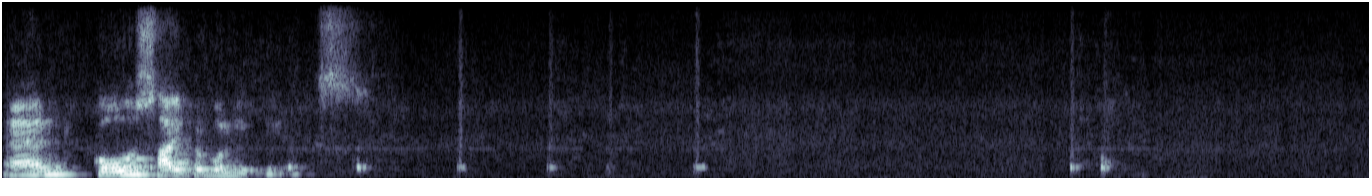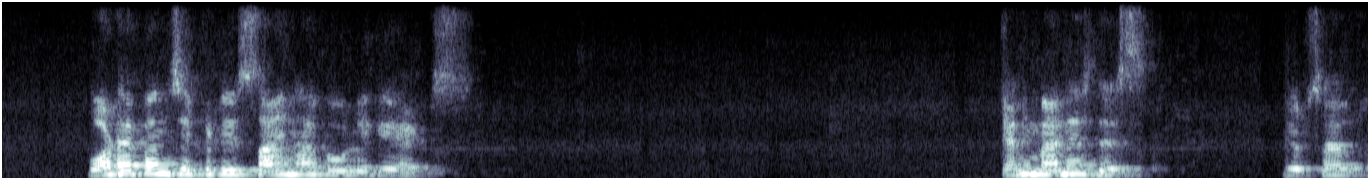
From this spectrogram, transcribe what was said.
and cos hyperbolic AX. What happens if it is sine hyperbolic AX? Can you manage this yourself?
